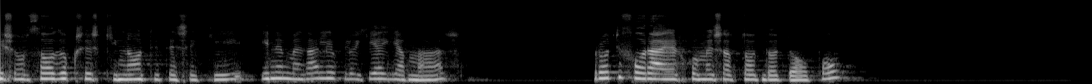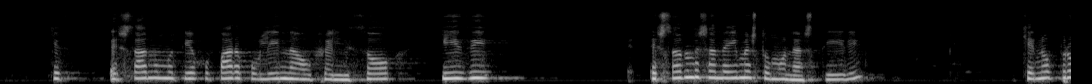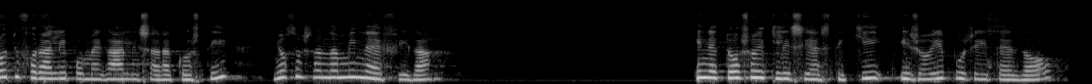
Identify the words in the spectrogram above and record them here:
τις Ορθόδοξες κοινότητες εκεί. Είναι μεγάλη ευλογία για μας. Πρώτη φορά έρχομαι σε αυτόν τον τόπο και αισθάνομαι ότι έχω πάρα πολύ να ωφεληθώ ήδη. Αισθάνομαι σαν να είμαι στο μοναστήρι και ενώ πρώτη φορά λείπω μεγάλη σαρακοστή, νιώθω σαν να μην έφυγα είναι τόσο εκκλησιαστική η ζωή που ζείτε εδώ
